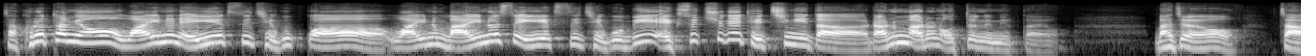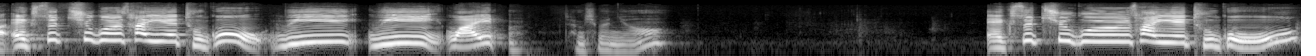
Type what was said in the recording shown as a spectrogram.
자, 그렇다면 y는 ax 제곱과 y는 마이너스 ax 제곱이 x축의 대칭이다 라는 말은 어떤 의미일까요? 맞아요. 자, x축을 사이에 두고 위, 위, y, 잠시만요. X축을 사이에 두고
